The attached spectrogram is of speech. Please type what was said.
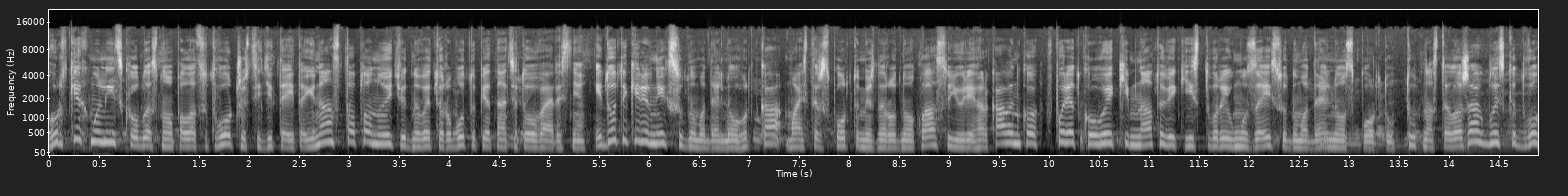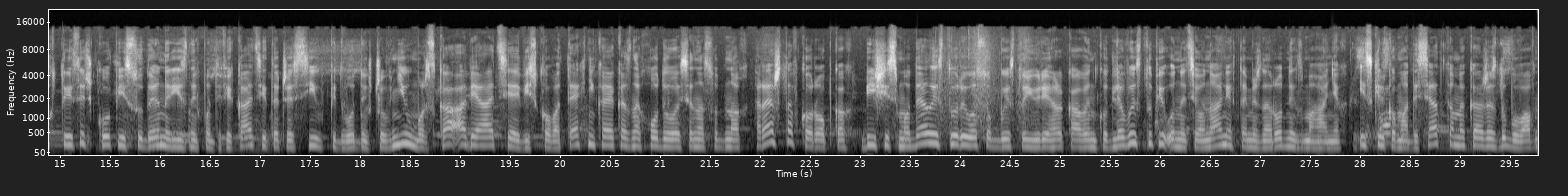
Гуртки Хмельницького обласного палацу творчості дітей та юнацтва планують відновити роботу 15 вересня. І доти керівник судномодельного гуртка, майстер спорту міжнародного класу Юрій Гаркавенко впорядковує кімнату, в якій створив музей судномодельного спорту. Тут на стелажах близько двох тисяч копій суден різних модифікацій та часів, підводних човнів, морська авіація, військова техніка, яка знаходилася на суднах, решта в коробках. Більшість моделей створив особисто Юрій Гаркавенко для виступів у національних та міжнародних змаганнях. Із кількома десятками, каже, здобував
